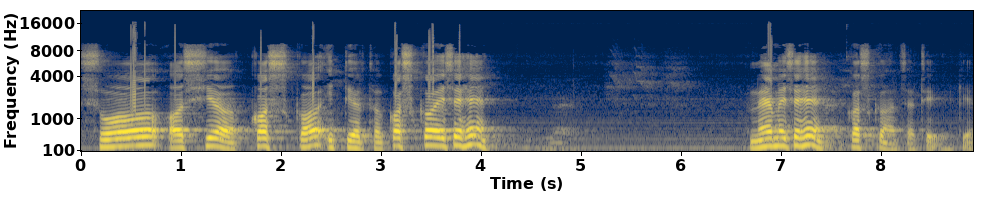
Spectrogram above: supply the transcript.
स्व अस्य कस्क इत्यर्थ। कस्क ऐसे है? नया में से है? कस्क। अच्छा ठीक है, क्या।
